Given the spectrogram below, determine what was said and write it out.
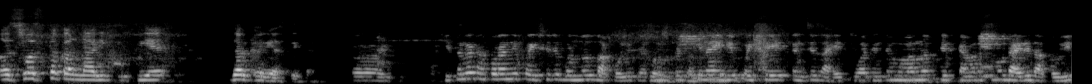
अस्वस्थ करणारी कृती आहे जर खरी असते तर. हितनर ठाकूरांनी पैशाचे बंडल दाखवले त्यातून की नाही हे पैसे त्यांचेच आहेत किंवा त्यांच्या मुलांना थेट कॅमेरासमोर डायरी दाखवली.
